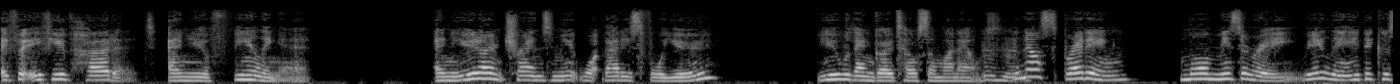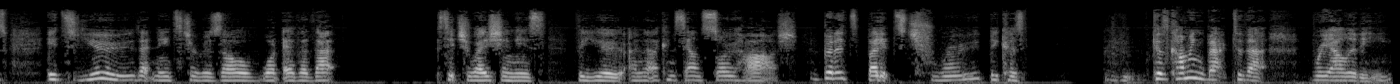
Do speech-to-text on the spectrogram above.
if if you've heard it and you're feeling it, and you don't transmute what that is for you, you will then go tell someone else. Mm-hmm. You're now spreading more misery, really, because it's you that needs to resolve whatever that situation is for you. And that can sound so harsh, But it's but it's true because mm-hmm. because coming back to that reality,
